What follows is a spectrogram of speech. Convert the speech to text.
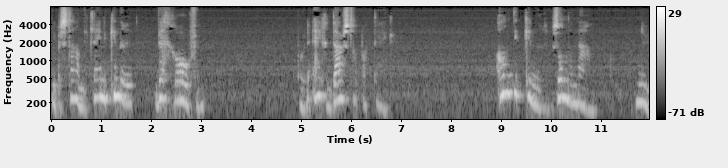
die bestaan, die kleine kinderen wegroven. Voor hun eigen duistere praktijk. Al die kinderen zonder naam, nu,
